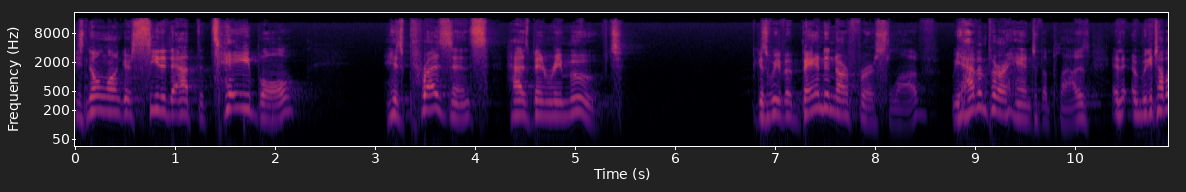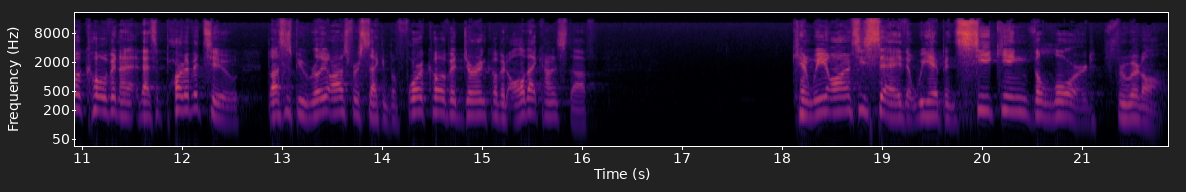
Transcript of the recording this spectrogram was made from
He's no longer seated at the table. His presence has been removed because we've abandoned our first love. We haven't put our hand to the plow. And we can talk about COVID, and that's a part of it too. But let's just be really honest for a second. Before COVID, during COVID, all that kind of stuff. Can we honestly say that we have been seeking the Lord through it all?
